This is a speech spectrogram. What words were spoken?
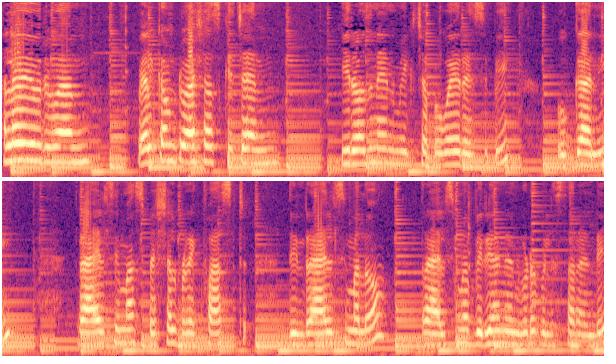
Hello everyone welcome to Asha's kitchen ఈరోజు నేను మీకు చెప్పబోయే recipe uggani Rayalaseema special breakfast దీని రాయలసీమలో రాయలసీమ బిర్యానీ అని కూడా పిలుస్తారండి.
